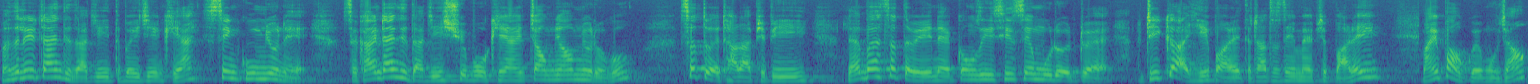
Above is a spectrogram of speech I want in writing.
မန္တလေးတိုင်းဒေသကြီးတပိတ်ချင်းခရိုင်စင်ကူးမြို့နယ်စကိုင်းတိုင်းဒေသကြီးရွှေဘိုခရိုင်ကြောင်မြောင်းမြို့တို့ကိုဆက်သွယ်ထားတာဖြစ်ပြီးလမ်းပန်းဆက်သွယ်ရေးနဲ့ကုန်စည်စီးဆင်းမှုတို့အတွက်အဓိကအရေးပါတဲ့တရားသင်းပဲဖြစ်ပါတယ်။မိုင်းပေါက်ကွဲမှုကြောင့်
